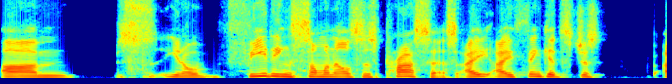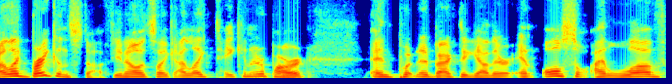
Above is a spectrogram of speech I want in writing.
um you know feeding someone else's process. I i think it's just i like breaking stuff you know? It's like i like taking it apart and putting it back together and also i love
